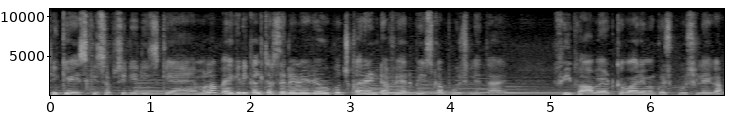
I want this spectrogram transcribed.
ठीक है, इसकी सब्सिडीज़ क्या है? मतलब एग्रीकल्चर से रिलेटेड और कुछ करेंट अफेयर भी इसका पूछ लेता है। फीफा अवार्ड के बारे में कुछ पूछ लेगा।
